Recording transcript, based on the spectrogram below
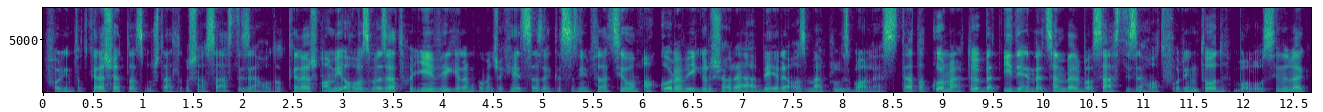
forintot keresett, keresett, az most átlagosan 116-ot keres, ami ahhoz vezet, hogy évvégére, amikor már csak 7% lesz az infláció, akkor végül is a reálbére az már pluszban lesz. Tehát akkor már többet, idén decemberben a 116 forintod valószínűleg,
